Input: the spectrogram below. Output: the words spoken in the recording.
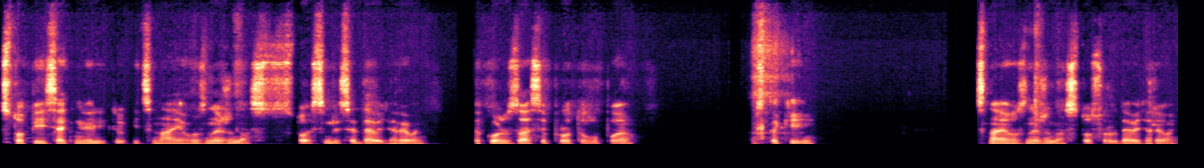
150 мл і ціна його знижена 179 гривень. Також засіб проти лупи. Ось такий. Ціна його знижена 149 гривень.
